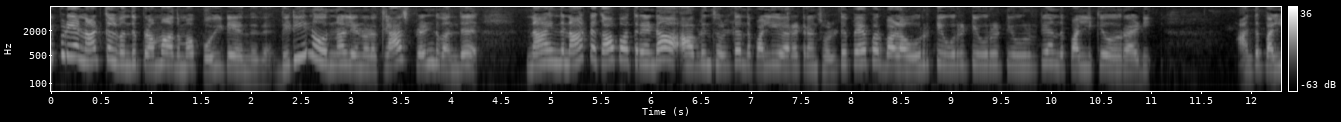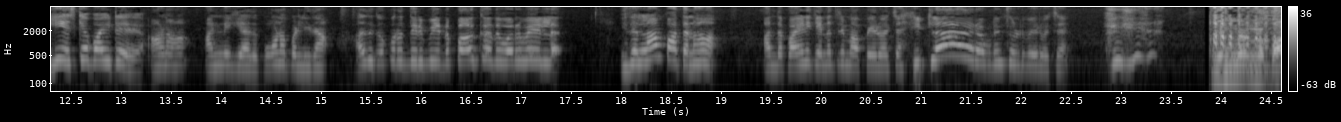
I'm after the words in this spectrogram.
இப்படியே நாட்கள் வந்து பிரமாதமாக போயிட்டே இருந்தது. திடீர்னு ஒரு நாள் என்னோட கிளாஸ் ஃப்ரெண்டு வந்து நான் இந்த நாட்டை காப்பாத்துறேன்டா அப்படின்னு சொல்லிட்டு அந்த பள்ளி விரட்டுறேன்னு சொல்லிட்டு பேப்பர் பாலை உருட்டி உருட்டி உருட்டி உருட்டி அந்த பள்ளிக்கு ஒரு அடி. அந்த பள்ளி எஸ்கேப் ஆயிட்டு. ஆனால் அன்னைக்கு அது போன பள்ளி தான் அதுக்கப்புறம் திருப்பி என்னை பார்க்க அது வரவே இல்லை. இதெல்லாம் பார்த்தனா அந்த பையனுக்கு என்ன தெரியுமா பேர் வச்சேன்? ஹிட்லர் அப்படின்னு சொல்லிட்டு பேர் வச்சேன். என்னென்ன பா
